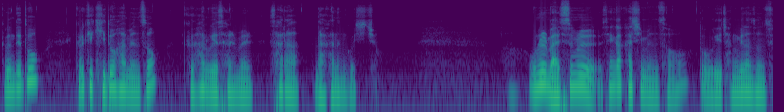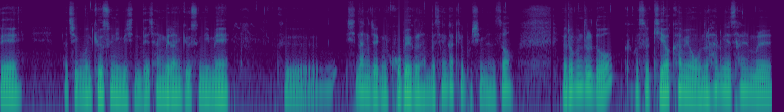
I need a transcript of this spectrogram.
그런데도 그렇게 기도하면서 그 하루의 삶을 살아 나가는 것이죠. 어, 오늘 말씀을 생각하시면서 또 우리 장미란 선수의 지금은 교수님이신데 장미란 교수님의 그 신앙적인 고백을 한번 생각해 보시면서 여러분들도 그것을 기억하며 오늘 하루의 삶을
